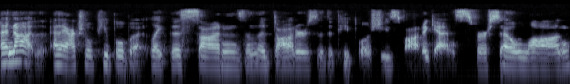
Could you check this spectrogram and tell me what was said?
and not the actual people, but like the sons and the daughters of the people she's fought against for so long.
